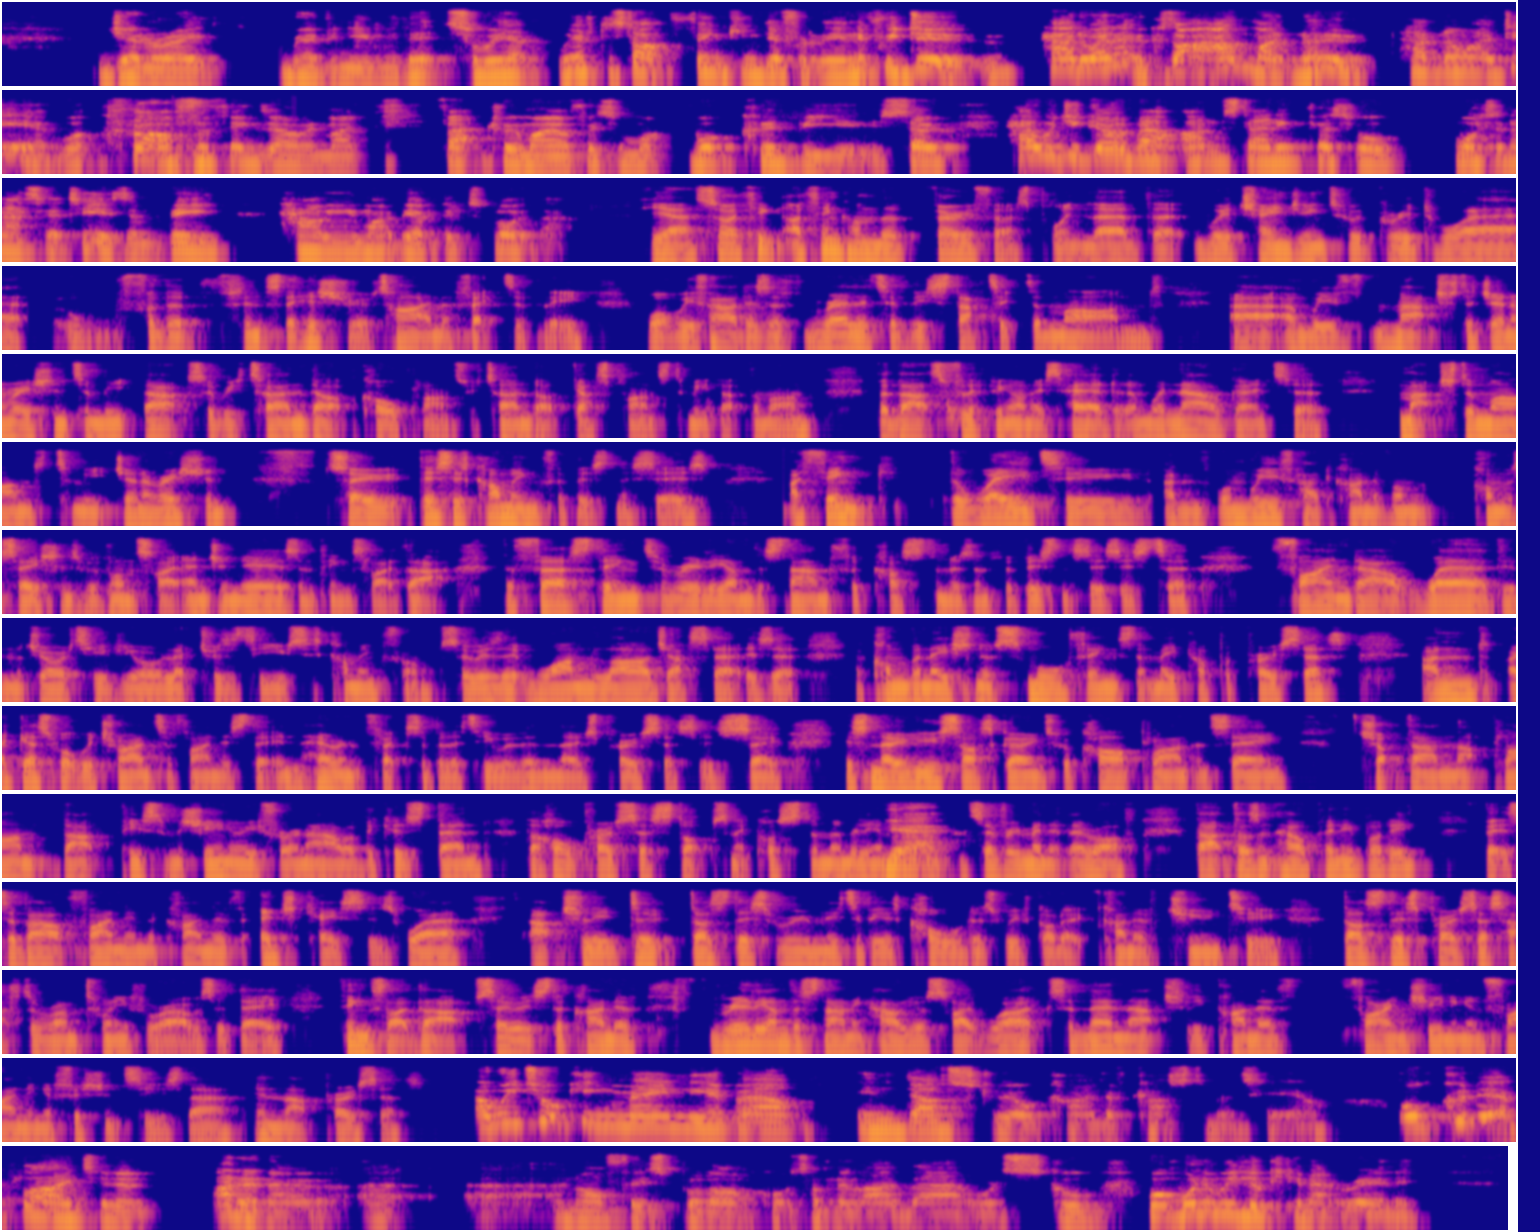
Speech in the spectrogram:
generate revenue with it. So we have we have to start thinking differently. And if we do, how do I know? Because I, I, might know, have no idea what half the things are in my factory, or my office, and what what could be used. So how would you go about understanding, first of all, what an asset is, and b how you might be able to exploit that? Yeah, so I think I think on the very first point there that we're changing to a grid where for the since the history of time effectively what we've had is a relatively static demand uh, and we've matched the generation to meet that. So we've turned up coal plants, we've turned up gas plants to meet that demand, but that's flipping on its head, and we're now going to match demand to meet generation. So this is coming for businesses. I think the way to and when we've had kind of on conversations with on-site engineers and things like that the first thing to really understand for customers and for businesses is to find out where the majority of your electricity use is coming from. So is it one large asset? Is it a combination of small things that make up a process? And i guess what we're trying to find is the inherent flexibility within those processes. So it's no use us going to a car plant and saying shut down that plant, that piece of machinery for an hour because then the whole process stops and it costs them a million yeah. pounds every minute they're off. That doesn't help anybody. But it's about finding the kind of edge cases where actually do, does this room need to be as cold as we've got it kind of tuned to? Does this process have to run 24 hours a day? Things like that. So it's the kind of really understanding how your site works and then actually kind of fine tuning and finding efficiencies there in that process. Are we talking mainly about industrial kind of customers here, or could it apply to I don't know uh, uh, an office block or something like that, or a school? What what are we looking at really?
